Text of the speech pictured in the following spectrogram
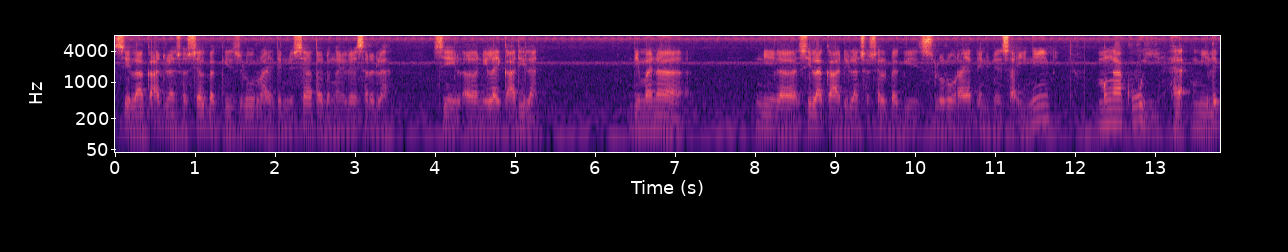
sila keadilan sosial bagi seluruh rakyat Indonesia atau dengan nilai dasar adalah sila, e, nilai keadilan. Di mana nilai sila keadilan sosial bagi seluruh rakyat Indonesia ini mengakui hak milik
